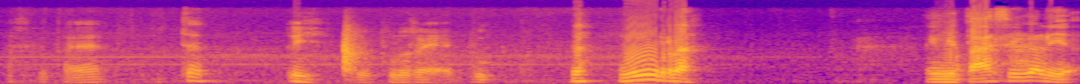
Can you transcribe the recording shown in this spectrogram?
Pas kita ya, cet, ih dua puluh ribu. Dah, murah. Imitasi kali ya?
